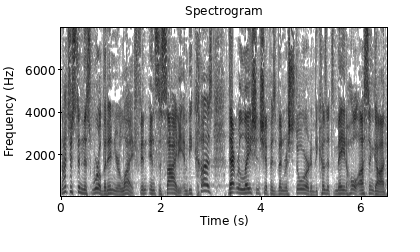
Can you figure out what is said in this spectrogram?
Not just in this world, but in your life, in, in society. And because that relationship has been restored and because it's made whole, us and God,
